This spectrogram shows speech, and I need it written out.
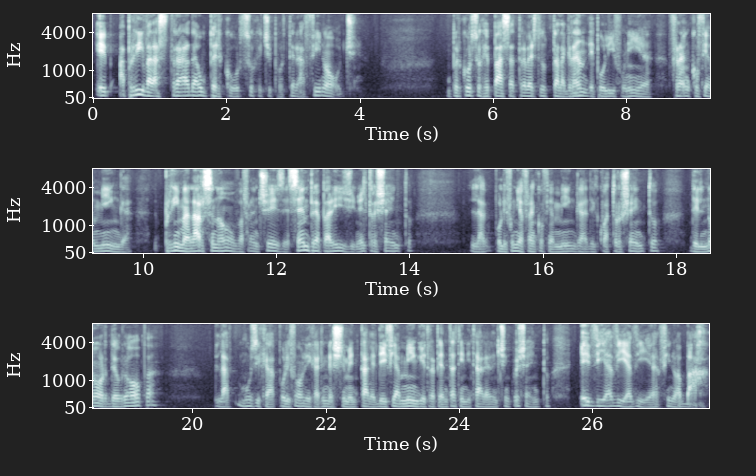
e apriva la strada a un percorso che ci porterà fino a oggi un percorso che passa attraverso tutta la grande polifonia franco-fiamminga, prima l'Ars Nova francese, sempre a Parigi nel 300, la polifonia franco-fiamminga del 400 del nord Europa, la musica polifonica rinascimentale dei fiamminghi trapiantati in Italia nel 500 e via via via fino a Bach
